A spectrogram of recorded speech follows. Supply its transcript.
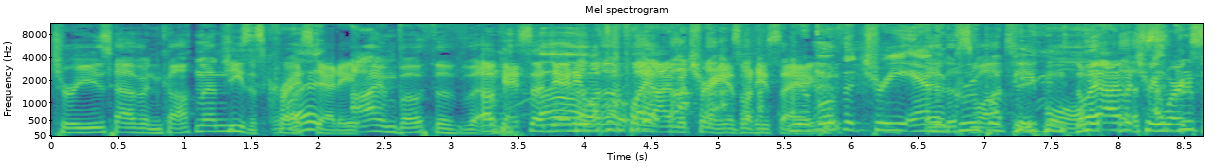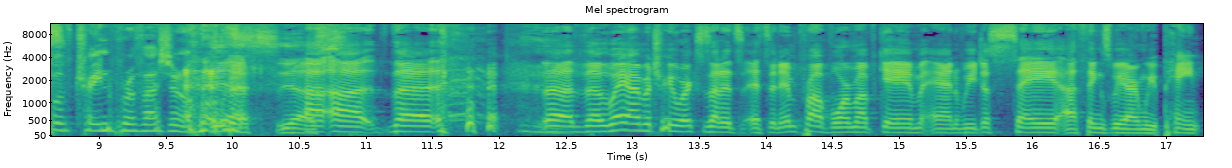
trees have in common. Jesus Christ, What? Daddy. I'm both of them. Okay, so Danny wants to play I'm a tree, is what he's saying. You're both a tree and, And a a group SWAT of team. people. The way I'm a tree a works- group of trained professionals. yes, yes. uh, uh, the, the the way I'm a tree works is that it's it's an improv warm up game, and we just say uh, things we are, and we paint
